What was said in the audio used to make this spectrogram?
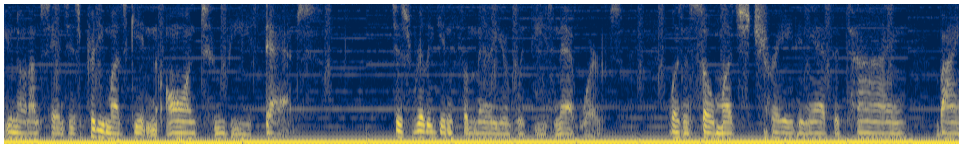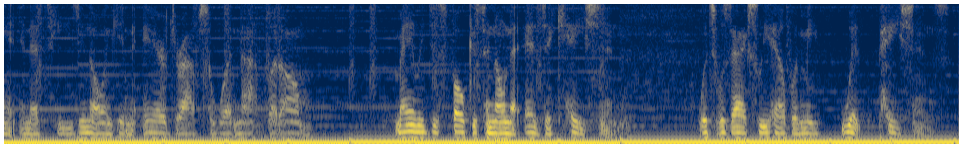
you know what I'm saying, just pretty much getting on to these dApps. Just really getting familiar with these networks. Wasn't so much trading at the time buying NFTs, you know, and getting airdrops or whatnot, but um, mainly just focusing on the education, which was actually helping me with patience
